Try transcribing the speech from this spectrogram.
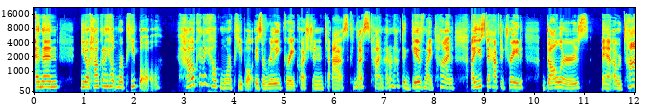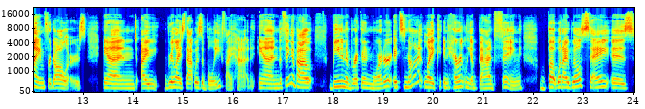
And then, you know, how can I help more people? How can I help more people is a really great question to ask. Less time. I don't have to give my time. I used to have to trade dollars or time for dollars. And I realized that was a belief I had. And the thing about being in a brick and mortar, it's not like inherently a bad thing. But what I will say is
